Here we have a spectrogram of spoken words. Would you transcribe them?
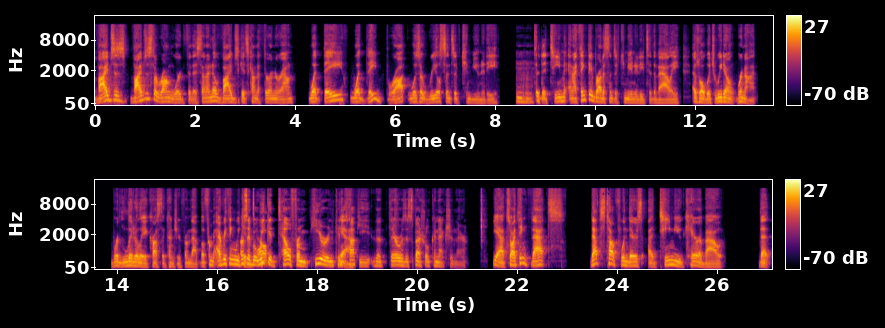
Vibes is vibes is the wrong word for this. And I know vibes gets kind of thrown around. What they what they brought was a real sense of community mm-hmm. to the team. And I think they brought a sense of community to the valley as well, which we don't, we're not we're literally across the country from that. But from everything we could say, but tell, we could tell from here in Kentucky yeah. that there was a special connection there. Yeah, so I think that's that's tough when there's a team you care about that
